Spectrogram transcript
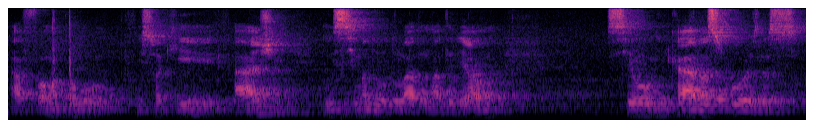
A forma como isso aqui age em cima do, do lado material, né? Se eu encaro as coisas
